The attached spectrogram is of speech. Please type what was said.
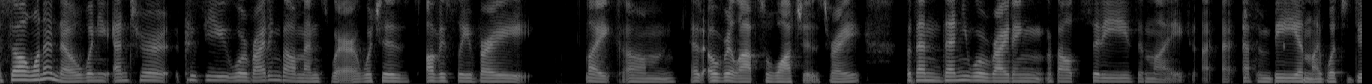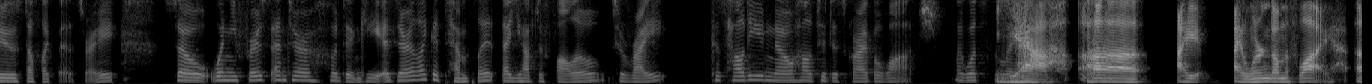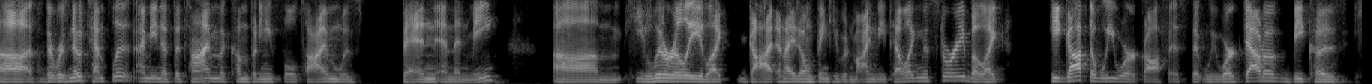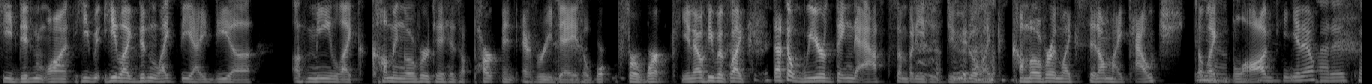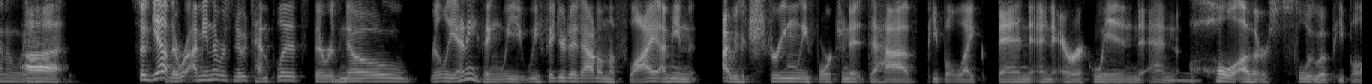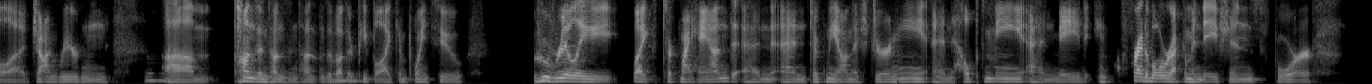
So I want to know when you enter because you were writing about menswear, which is obviously very like um it overlaps with watches, right? But then then you were writing about cities and like F and B and like what to do, stuff like this, right? So when you first enter Hodinkee, is there like a template that you have to follow to write? Because how do you know how to describe a watch? Like what's the yeah, uh, I I learned on the fly. Uh, there was no template. I mean, at the time, the company full time was Ben and then me. Um, he literally like got, and I don't think he would mind me telling this story, but like he got the WeWork office that we worked out of because he didn't want he he like didn't like the idea of me like coming over to his apartment every day to work for work. You know, he was like, that's a weird thing to ask somebody to do yeah. to like come over and like sit on my couch to yeah. like blog, you know? That is kind of weird. Uh, so yeah, there were I mean, there was no templates, there was mm-hmm. no really anything. We we figured it out on the fly. I mean, I was extremely fortunate to have people like Ben and Eric Wind and mm-hmm. a whole other slew of people, uh, John Reardon, mm-hmm. um, tons and tons and tons of other mm-hmm. people I can point to who really like took my hand and and took me on this journey and helped me and made incredible recommendations for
